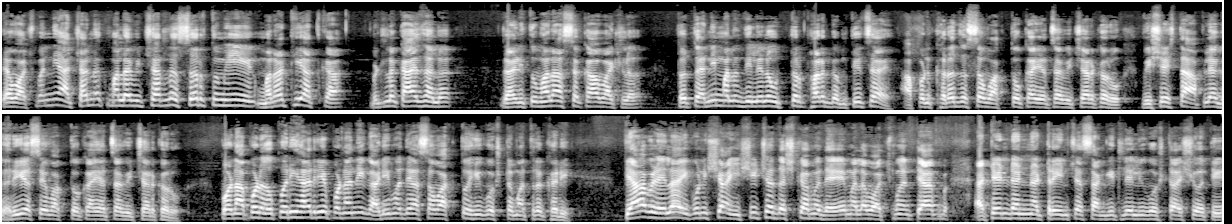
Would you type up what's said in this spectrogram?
त्या वॉचमननी अचानक मला विचारलं सर तुम्ही मराठी आहात का? म्हटलं काय झालं? आणि तुम्हाला असं का वाटलं? तर त्यांनी मला दिलेलं उत्तर फार गमतीचं आहे. आपण खरंच असं वागतो का याचा विचार करू? विशेषतः आपल्या घरी असे वागतो का याचा विचार करू? पण आपण अपरिहार्यपणाने गाडीमध्ये असं वागतो ही गोष्ट मात्र खरी. त्यावेळेला एकोणीसशे ऐंशीच्या दशकामध्ये मला वॉचमन त्या अटेंडंटनं ट्रेनच्या सांगितलेली गोष्ट अशी होती.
